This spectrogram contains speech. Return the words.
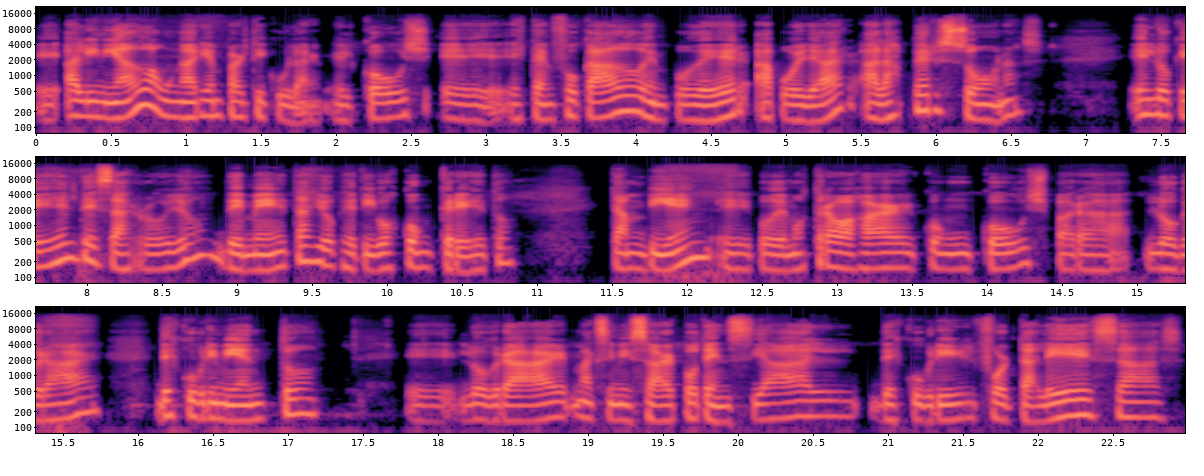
eh, alineado a un área en particular. El coach eh, está enfocado en poder apoyar a las personas en lo que es el desarrollo de metas y objetivos concretos. También eh, podemos trabajar con un coach para lograr descubrimientos eh, lograr maximizar potencial, descubrir fortalezas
